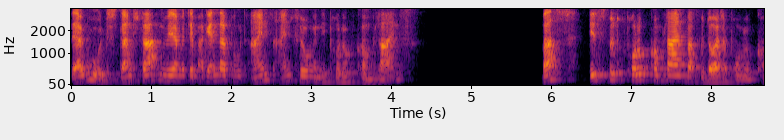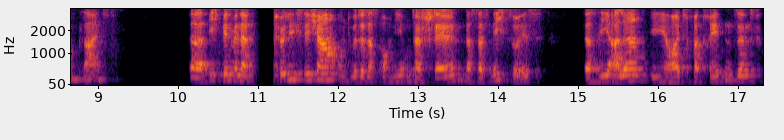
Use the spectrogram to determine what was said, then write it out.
Sehr gut, dann starten wir mit dem Agenda-Punkt 1, Einführung in die Produktcompliance. Was ist Produktcompliance? Was bedeutet Produktcompliance? Äh, ich bin mir natürlich sicher und würde das auch nie unterstellen, dass das nicht so ist, dass Sie alle, die hier heute vertreten sind,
